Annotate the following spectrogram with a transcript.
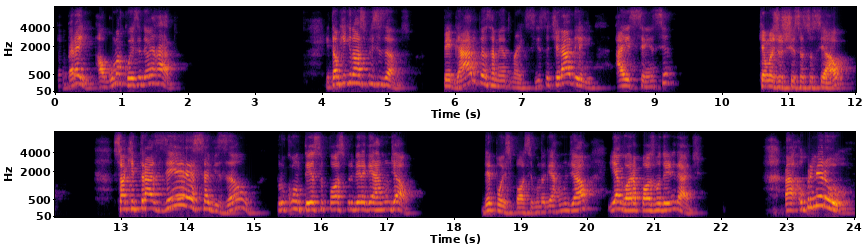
Então, peraí, alguma coisa deu errado. Então, o que, que nós precisamos? Pegar o pensamento marxista, tirar dele a essência, que é uma justiça social, só que trazer essa visão para o contexto pós-Primeira Guerra Mundial depois pós-Segunda Guerra Mundial e agora pós-modernidade. Ah, o primeiro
